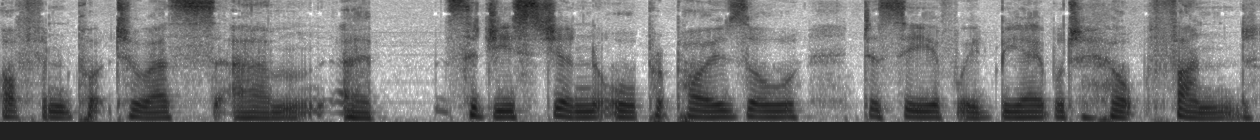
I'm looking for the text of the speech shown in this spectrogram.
often put to us um, a suggestion or proposal to see if we'd be able to help fund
